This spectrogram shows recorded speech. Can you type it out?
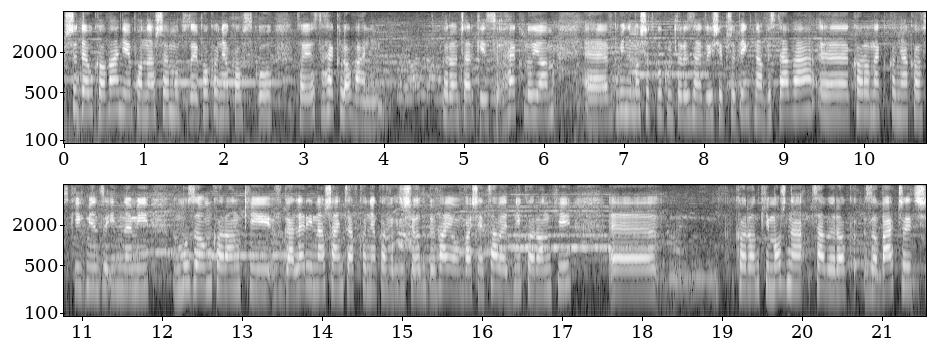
szydełkowanie po naszemu, tutaj po koniakowsku, to jest heklowanie. Koronczarki heklują. E, W Gminnym Ośrodku Kultury znajduje się przepiękna wystawa e, koronek koniakowskich, między innymi w Muzeum Koronki, w Galerii Naszańca w Koniakowie, gdzie się odbywają właśnie całe dni koronki. Koronki można cały rok zobaczyć,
